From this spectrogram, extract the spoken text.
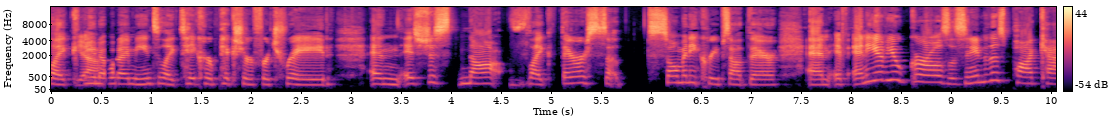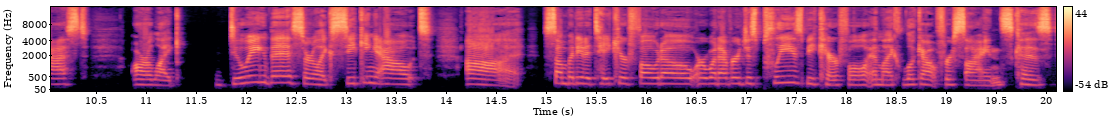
Like Yeah. you know what i mean? To like take her picture for trade. And it's just not like there are so, so many creeps out there. And if any of you girls listening to this podcast are like doing this or like seeking out uh somebody to take your photo or whatever just please be careful and like look out for signs because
